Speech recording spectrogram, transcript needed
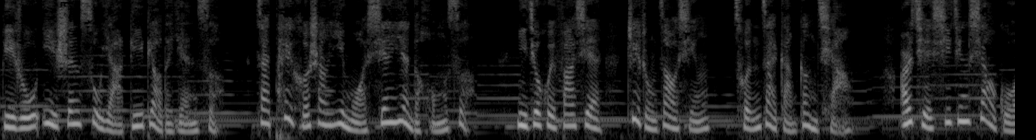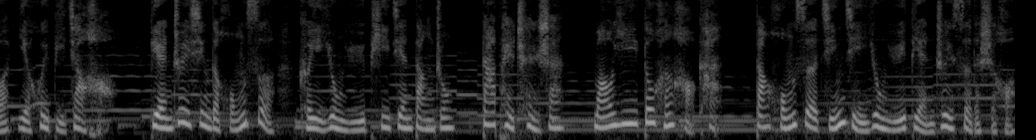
比如一身素雅低调的颜色，再配合上一抹鲜艳的红色，你就会发现这种造型存在感更强，而且吸睛效果也会比较好。点缀性的红色可以用于披肩当中，搭配衬衫、毛衣都很好看。当红色仅仅用于点缀色的时候，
